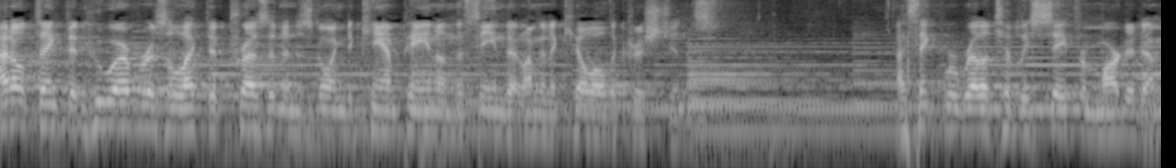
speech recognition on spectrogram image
I don't think that whoever is elected president is going to campaign on the theme that I'm going to kill all the Christians. I think we're relatively safe from martyrdom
